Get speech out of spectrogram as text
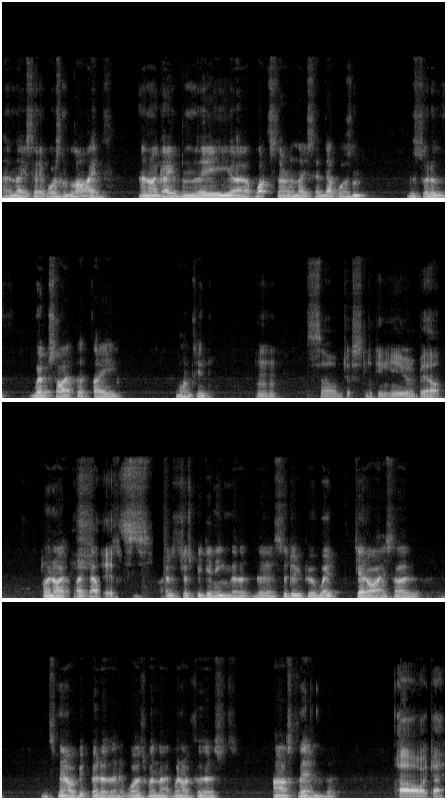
and they said it wasn't live. And I gave them the uh, Wotster, and they said that wasn't the sort of website that they wanted. Mm-hmm. So I'm just looking here about. And I, I that it's. I was just beginning the the Sudoku web Jedi, so it's now a bit better than it was when that when I first asked them. But... Oh, okay,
